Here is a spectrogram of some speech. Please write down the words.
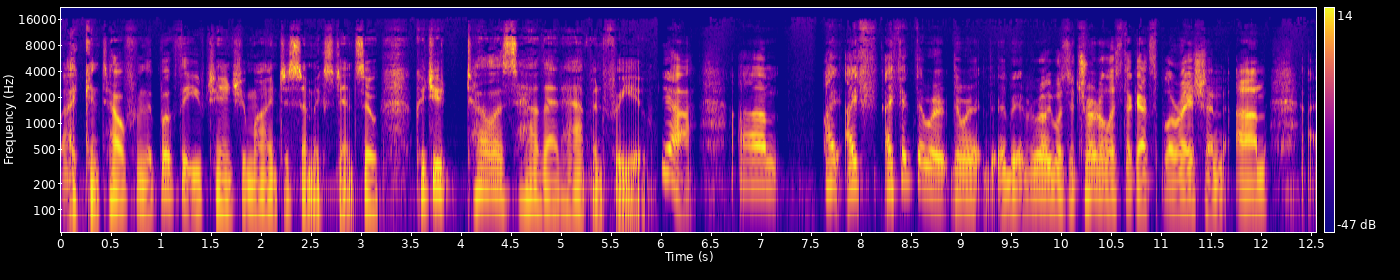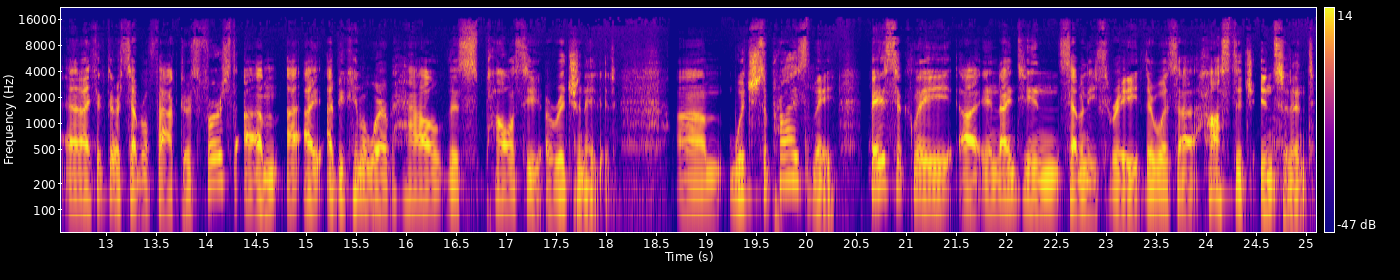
I can tell from the book that you've changed your mind to some extent. So, could you tell us how that happened for you? Yeah. Um, I, I, I, think there were there were it really was a journalistic exploration, um, and I think there are several factors. First, um, I, I, became aware of how this policy originated, um, which surprised me. Basically, uh, in 1973, there was a hostage incident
